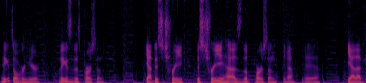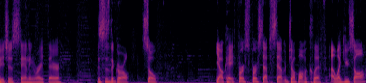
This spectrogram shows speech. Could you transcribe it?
I think it's over here. I think it's this person. Yeah, this tree. This tree has the person. Yeah, yeah, yeah. Yeah, that bitch is standing right there. This is the girl. So, yeah, okay. First, first step, step, jump off a cliff. Uh, like you saw,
